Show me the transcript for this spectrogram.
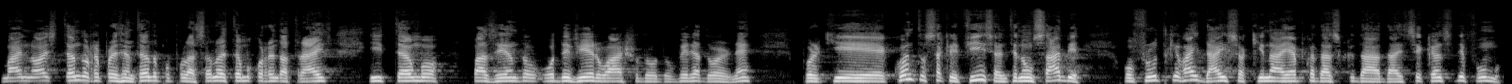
mas nós estando representando a população, nós estamos correndo atrás e estamos fazendo o dever, eu acho, do, do vereador, né? Porque quanto sacrifício, a gente não sabe o fruto que vai dar isso aqui na época das, da, das secâncias de fumo.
